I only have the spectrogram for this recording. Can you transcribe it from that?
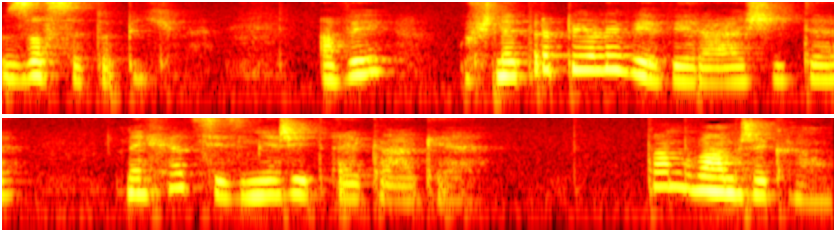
zase to píchne. A vy už netrpělivě vyrážíte nechat si změřit EKG. Tam vám řeknou,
